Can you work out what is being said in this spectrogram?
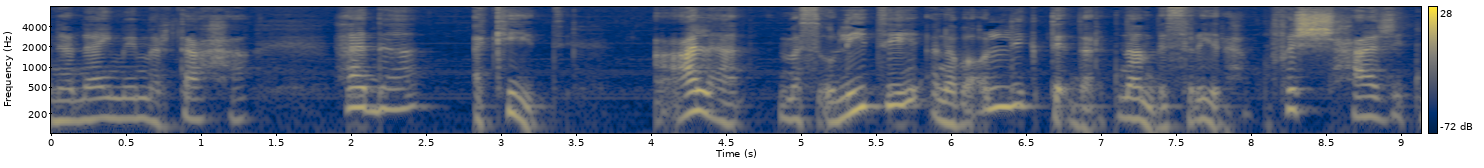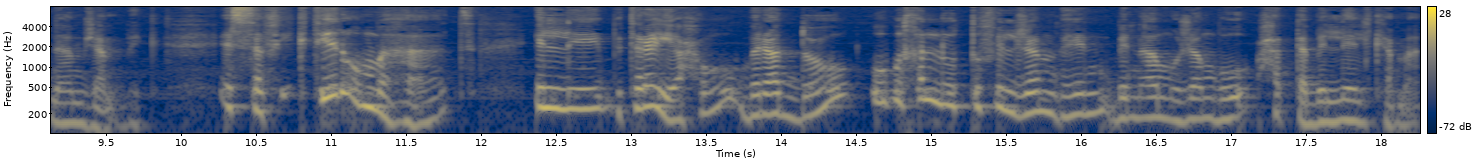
إنها نايمة مرتاحة. هذا أكيد على مسؤوليتي أنا بقولك بتقدر تنام بسريرها وفش حاجة تنام جنبك. إسا في كتير أمهات اللي بتريحوا بردعوا وبخلوا الطفل جنبهن بناموا جنبه حتى بالليل كمان.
